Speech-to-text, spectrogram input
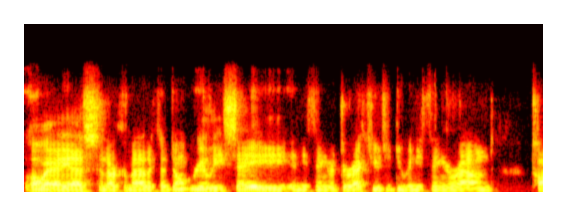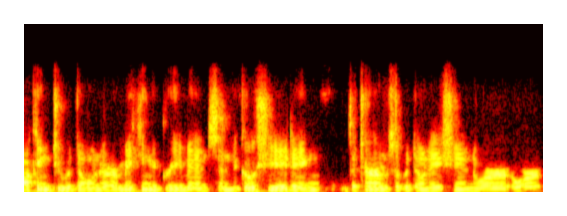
OAIS and Archivematica don't really say anything or direct you to do anything around talking to a donor, making agreements and negotiating the terms of a donation or, or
